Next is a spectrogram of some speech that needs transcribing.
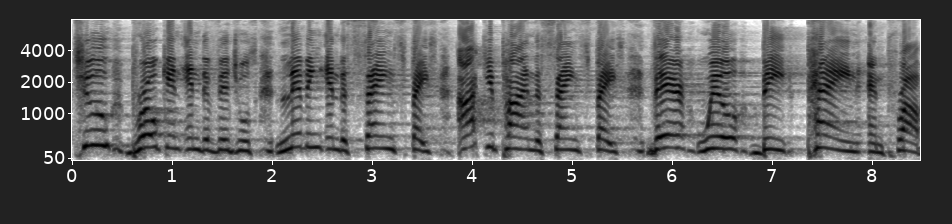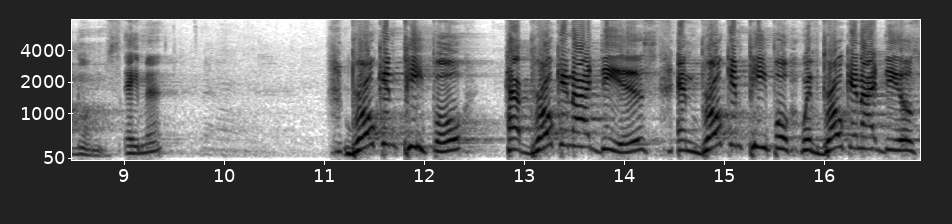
two broken individuals living in the same space, occupying the same space, there will be pain and problems. Amen? Broken people have broken ideas, and broken people with broken ideals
